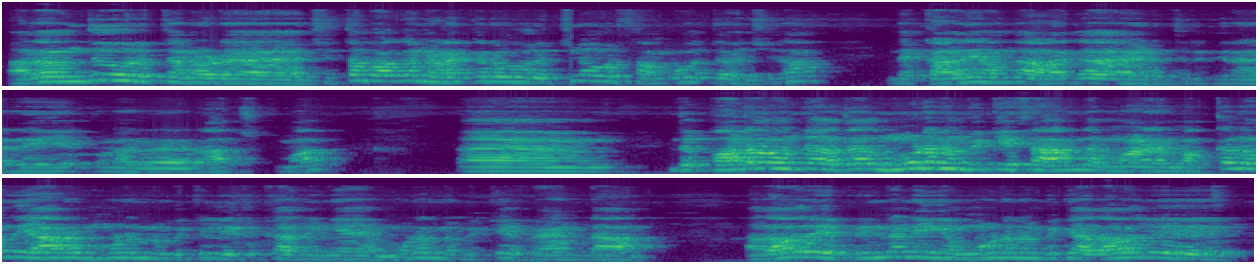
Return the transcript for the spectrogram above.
அதை வந்து ஒரு தன்னோட சித்தப்பாக்க நடக்கிற ஒரு சின்ன ஒரு சம்பவத்தை வச்சுதான் இந்த கதையை வந்து அழகாக எடுத்திருக்கிறாரு இயக்குனர் ராஜ்குமார். இந்த படம் வந்து அதாவது மூட நம்பிக்கை சார்ந்த ம- மக்கள் வந்து யாரும் மூட நம்பிக்கையில் இருக்காதீங்க. மூட நம்பிக்கை வேண்டாம். அதாவது எப்படின்னா நீங்க மூட நம்பிக்கை அதாவது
